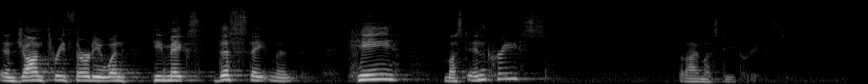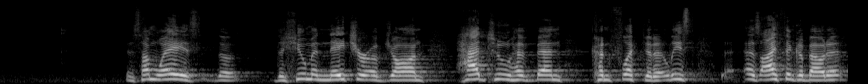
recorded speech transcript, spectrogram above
in John 3:30 when he makes this statement, "He must increase, but I must decrease." In some ways, the, the human nature of John had to have been conflicted. At least as I think about it,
